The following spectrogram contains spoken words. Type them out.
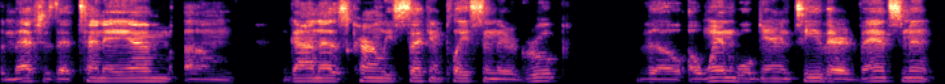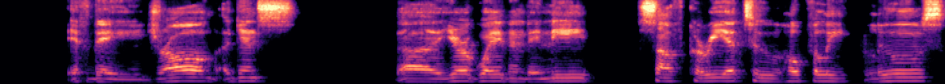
The match is at 10 a.m. Um, Ghana is currently second place in their group. The a win will guarantee their advancement. If they draw against uh, Uruguay, then they need South Korea to hopefully lose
